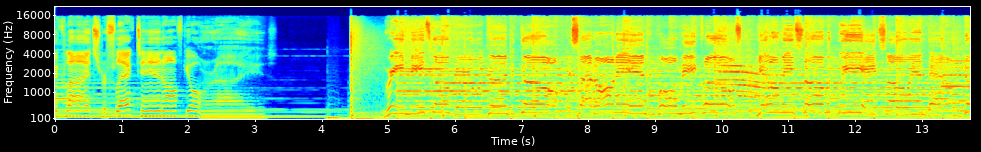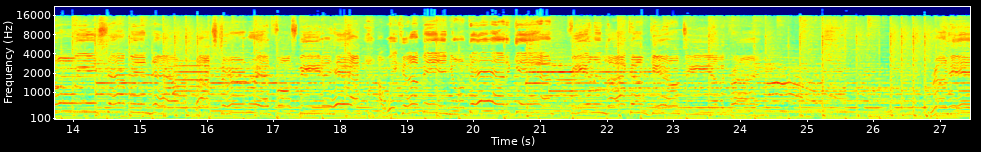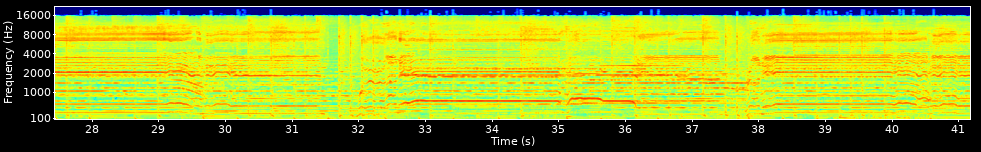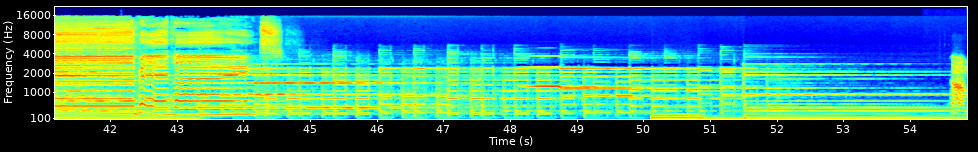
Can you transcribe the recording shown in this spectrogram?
Traffic lights reflecting off your eyes. Green meets go, girl, we're good to go. You slide on in and pull me close. Yellow meets slow, but we ain't slowing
